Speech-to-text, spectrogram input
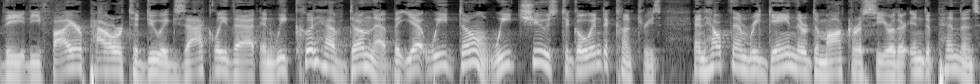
the, the firepower to do exactly that. And we could have done that, but yet we don't. We choose to go into countries and help them regain their democracy or their independence.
